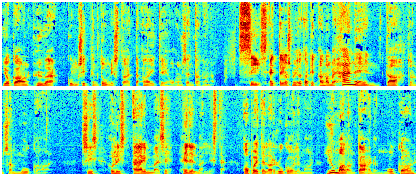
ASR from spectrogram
joka on hyvä kun sitten tunnistaa, että aiteo on sen takana. Siis, että jos me jotakin anomme hänen tahtonsa mukaan, siis olisi äärimmäisen hedelmällistä opetella rukoilemaan Jumalan tahdon mukaan,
